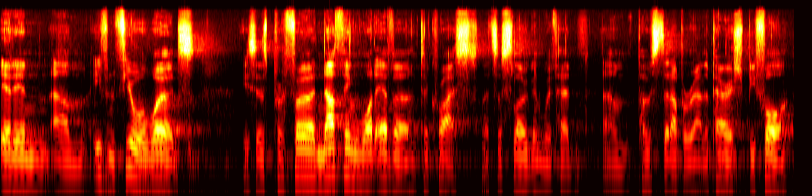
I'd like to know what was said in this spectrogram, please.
it in um, even fewer words. He says, prefer nothing whatever to Christ. That's a slogan we've had um, posted up around the parish before.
